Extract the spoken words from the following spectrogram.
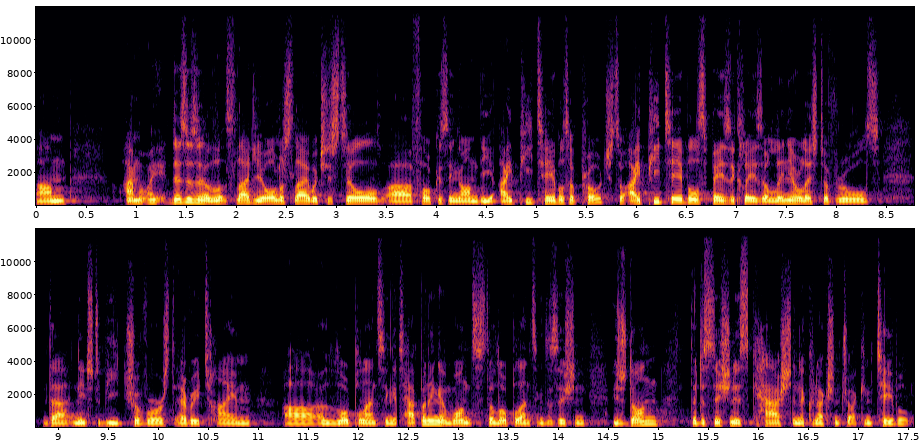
Um, this is a slightly older slide, which is still uh, focusing on the IP tables approach. So IP tables basically is a linear list of rules that needs to be traversed every time uh, a load balancing is happening. And once the load balancing decision is done, the decision is cached in the connection tracking table.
